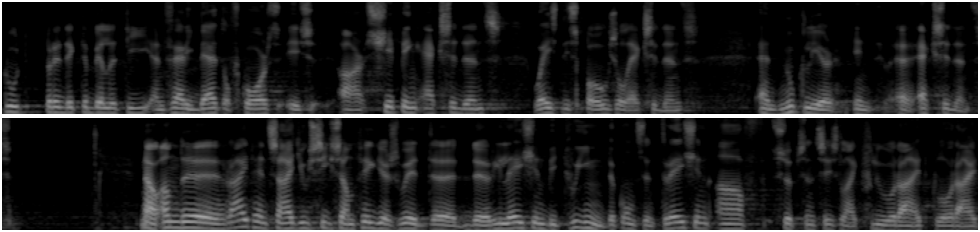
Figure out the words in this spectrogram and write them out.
good predictability and very bad, of course, is, are shipping accidents, waste disposal accidents, and nuclear in, uh, accidents. Now, on the right-hand side, you see some figures with uh, the relation between the concentration of substances like fluoride, chloride,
